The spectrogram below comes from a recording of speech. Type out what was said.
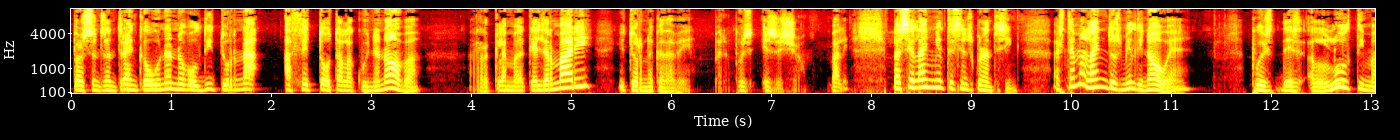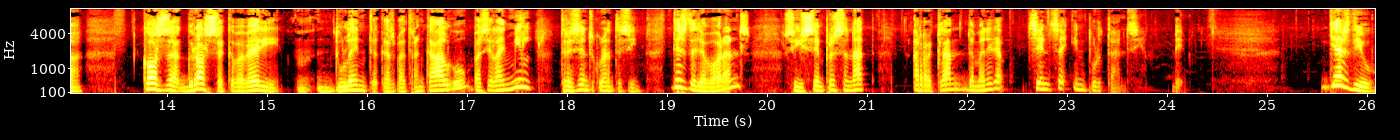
però se'ns en trenca una, no vol dir tornar a fer tota la cuina nova. Arreglem aquell armari i torna a quedar bé. Bueno, doncs és això. Vale. Va ser l'any 1345. Estem a l'any 2019, eh? Pues des l'última cosa grossa que va haver-hi mm, dolenta que es va trencar alguna va ser l'any 1345. Des de llavors, o sigui, sempre s'ha anat arreglant de manera sense importància. Bé, ja es diu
